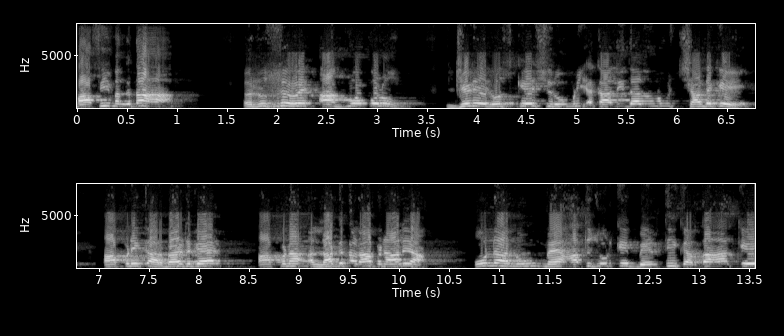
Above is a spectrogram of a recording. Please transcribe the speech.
ਮਾਫੀ ਮੰਗਦਾ ਹਾਂ ਰੁੱਸੇ ਹੋਏ ਆਗੂਆਂ ਕੋਲੋਂ, ਜਿਹੜੇ ਰੁੱਸ ਕੇ ਸ਼੍ਰੋਮਣੀ ਅਕਾਲੀ ਦਲ ਨੂੰ ਛੱਡ ਕੇ ਆਪਣੇ ਘਰ ਬੈਠ ਗਏ, ਆਪਣਾ ਅਲੱਗ ਧੜਾ ਬਣਾ ਲਿਆ। ਉਹਨਾਂ ਨੂੰ ਮੈਂ ਹੱਥ ਜੋੜ ਕੇ ਬੇਨਤੀ ਕਰਦਾ ਹਾਂ ਕਿ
